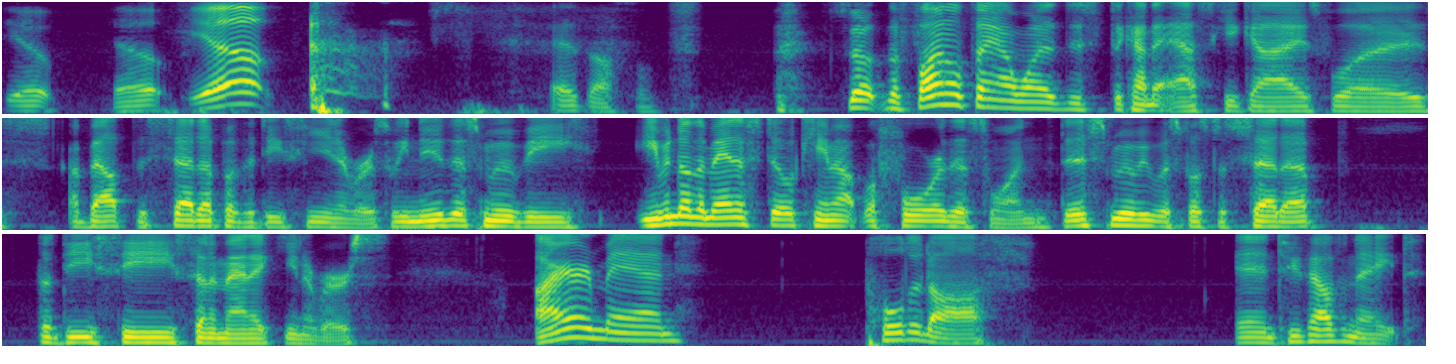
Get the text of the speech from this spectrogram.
Yep. Yep. Yep. That's awesome. So the final thing I wanted just to kind of ask you guys was about the setup of the DC universe. We knew this movie, even though the Man of Steel came out before this one, this movie was supposed to set up the DC cinematic universe. Iron Man pulled it off in 2008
